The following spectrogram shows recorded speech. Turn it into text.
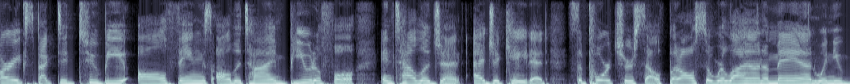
are expected to be all things all the time beautiful, intelligent, educated, support yourself, but also rely on a man when you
